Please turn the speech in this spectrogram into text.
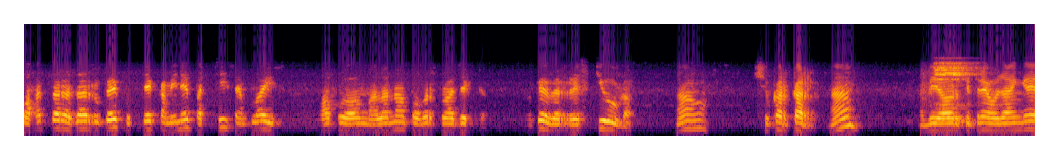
बहत्तर हज़ार रुपए कुत्ते कमीने पच्चीस employees of Malana power project okay we rescued शुक्र कर हाँ अभी और कितने हो जाएँगे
